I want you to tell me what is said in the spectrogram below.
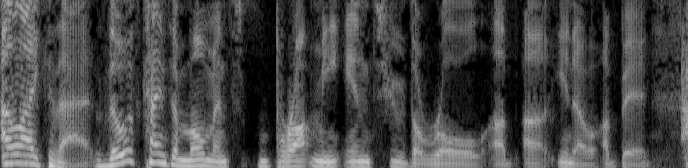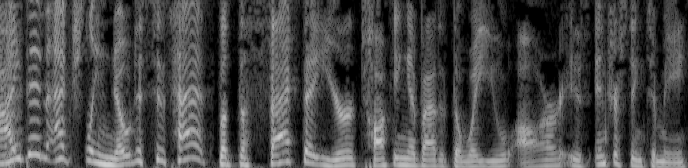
I like that. Those kinds of moments brought me into the role, you know, a bit. I didn't actually notice his hat, but the fact that you're talking about it the way you are is interesting to me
